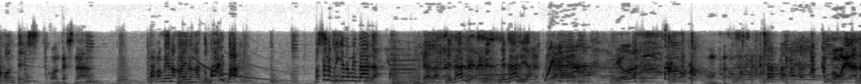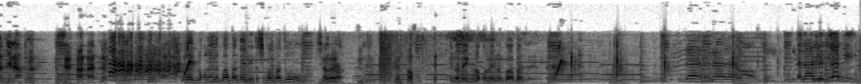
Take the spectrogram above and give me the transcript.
Sa contest. Contest na? Paramihan ang kain ng hotdog. Bakit ba? Basta nabigyan ng medala. Medala? Medalya. Me- medalya. Yan! Yun! Oo alam niyo na. Reglo ko na yung nagbabantay dito sa mga badong. Sige na. Ano? Pinareglo ko na yung nagbabantay. Dararara. Nalalaglag eh.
